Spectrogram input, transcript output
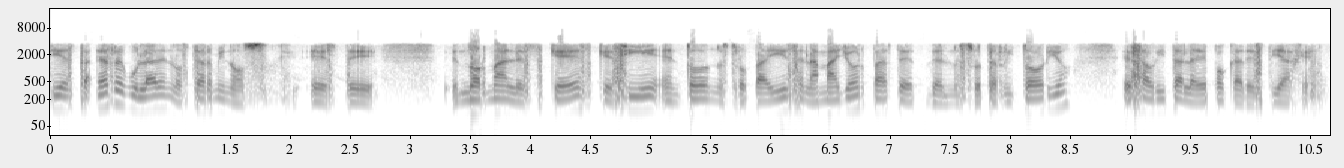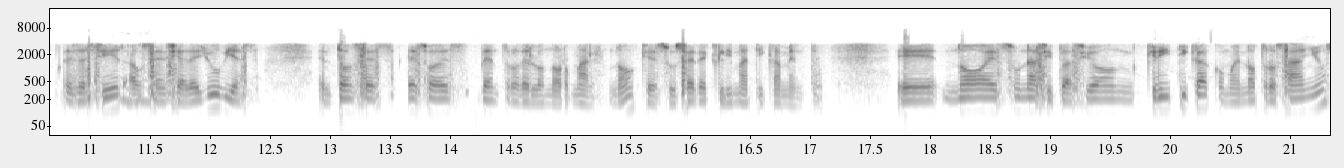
sí está, es regular en los términos este, normales, que es que sí en todo nuestro país, en la mayor parte de nuestro territorio, es ahorita la época de estiaje, es decir, ausencia de lluvias. Entonces, eso es dentro de lo normal, ¿no? Que sucede climáticamente. Eh, no es una situación crítica como en otros años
